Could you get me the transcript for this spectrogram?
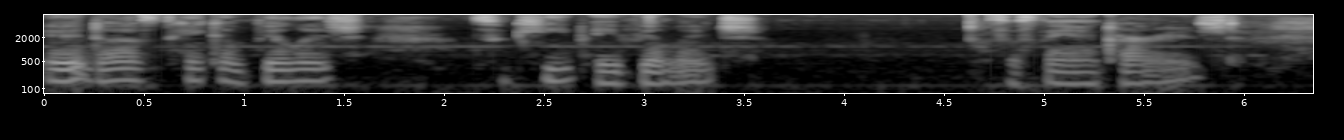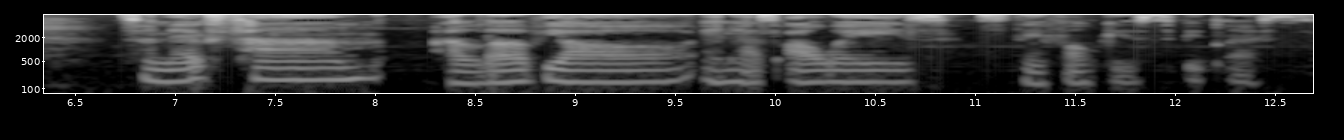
It does take a village to keep a village. So stay encouraged. So next time, I love y'all. And as always, stay focused. Be blessed.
